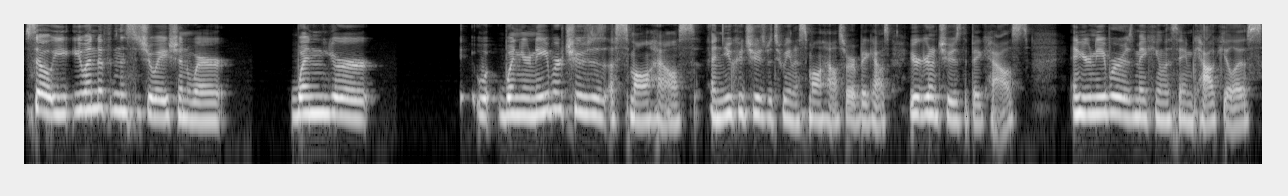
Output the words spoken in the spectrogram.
so you, you end up in this situation where when you're when your neighbor chooses a small house and you could choose between a small house or a big house, you're going to choose the big house. And your neighbor is making the same calculus.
